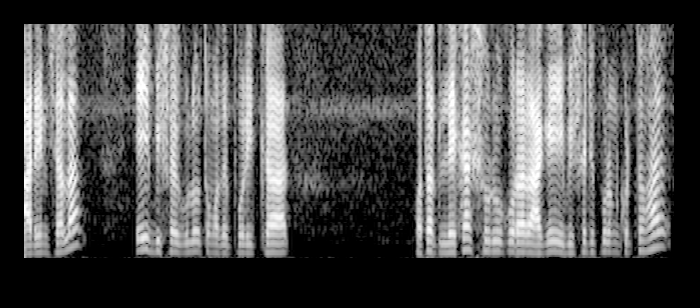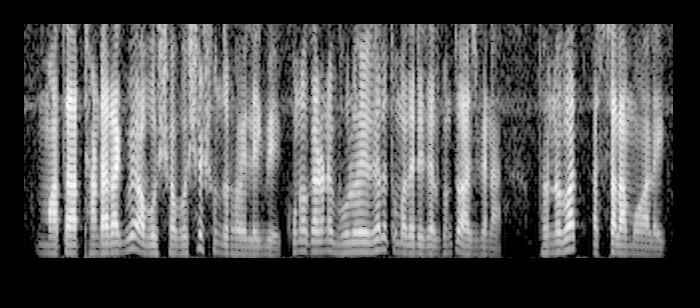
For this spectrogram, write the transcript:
আর ইনশাল্লাহ এই বিষয়গুলো তোমাদের পরীক্ষার, অর্থাৎ লেখা শুরু করার আগে এই বিষয়টি পূরণ করতে হয়। মাথা ঠান্ডা রাখবে, অবশ্যই অবশ্যই সুন্দরভাবে লিখবে। কোনো কারণে ভুল হয়ে গেলে তোমাদের রেজাল্ট কিন্তু আসবে না। ধন্যবাদ, আসসালামু আলাইকুম।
